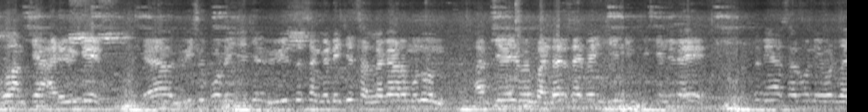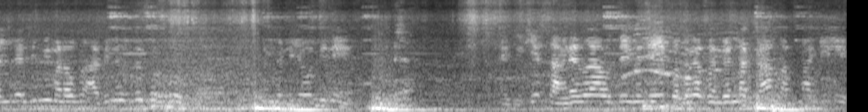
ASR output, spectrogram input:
व आमचे ॲडव्होकेट या विश्व फाउंडेशनच्या विविध संघटनेचे सल्लागार म्हणून आमचे भंडारी साहेब यांची नियुक्ती केलेली आहे. या सर्व निवड झालेली आहे मी मनापासून अभिनंदन करतो. संघटनेच्या वतीने. विशेष सांगण्याचा उद्देश म्हणजे पत्रकार संघटना का स्थापना केली?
